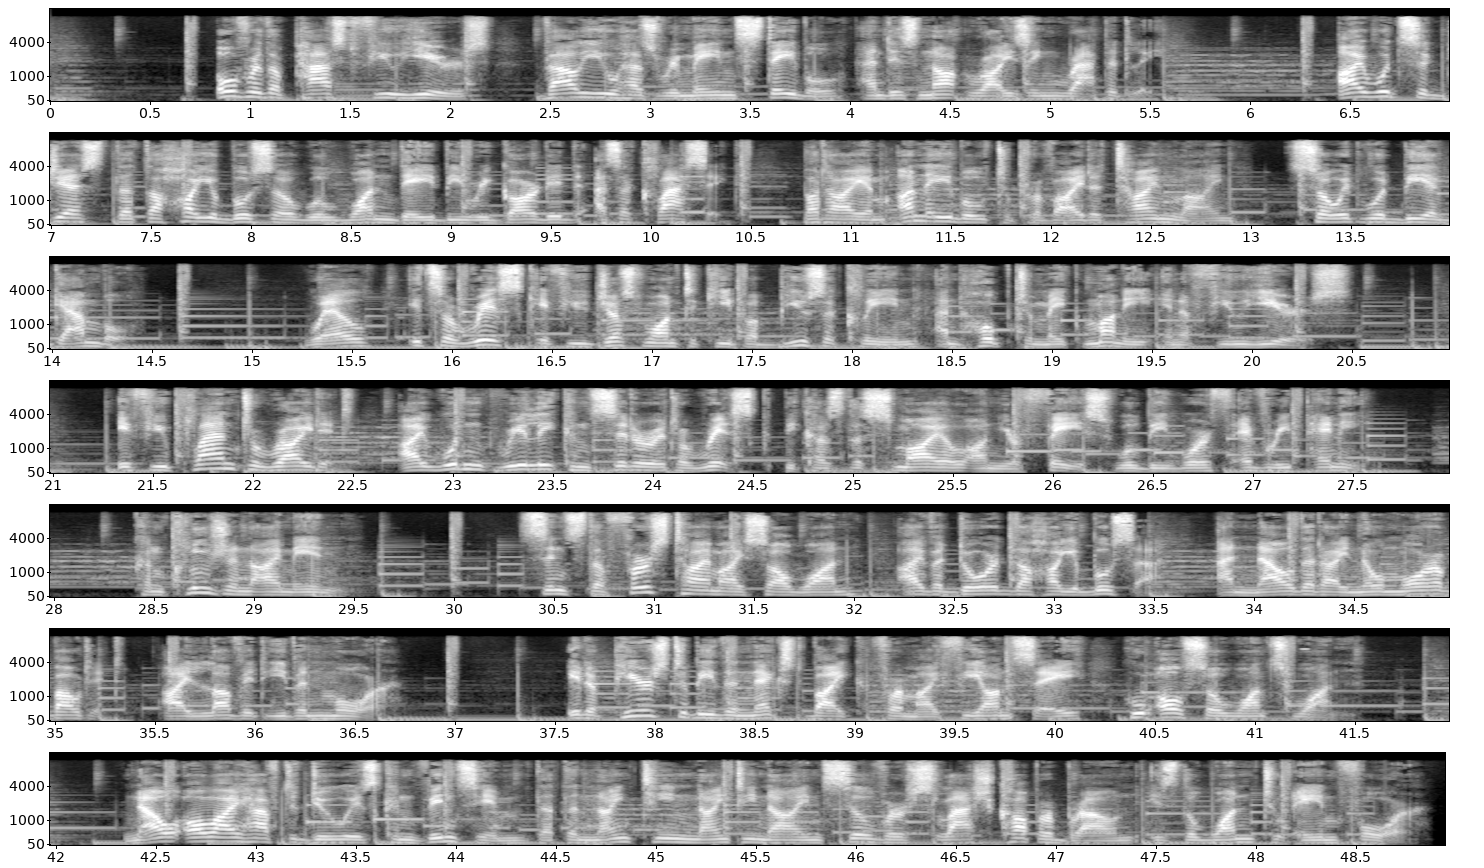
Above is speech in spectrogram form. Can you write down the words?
Over the past few years, value has remained stable and is not rising rapidly. I would suggest that the Hayabusa will one day be regarded as a classic, but I am unable to provide a timeline, so it would be a gamble. Well, it's a risk if you just want to keep a Busa clean and hope to make money in a few years. If you plan to ride it, I wouldn't really consider it a risk because the smile on your face will be worth every penny. Conclusion I'm in. Since the first time I saw one, I've adored the Hayabusa, and now that I know more about it, I love it even more. It appears to be the next bike for my fiancé, who also wants one. Now all I have to do is convince him that the 1999 silver slash copper brown is the one to aim for.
